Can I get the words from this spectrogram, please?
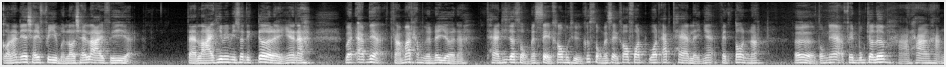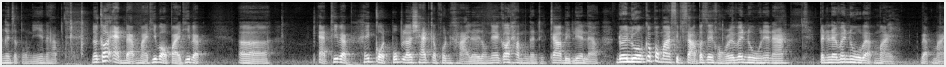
ก่อนหน้านี้ใช้ฟรีเหมือนเราใช้ไลน์ฟรีอะแต่ไลน์ที่ไม่มีสติกเกอร์อะไรอย่างเงี้ยนะ WhatsApp เนี่ยสามารถทำเงินได้เยอะนะ แทนที่จะส่งเมสเซจเข้ามือถือก็ส่งเมสเซจเข้า WhatsApp แทนอะไรเงี้ย เป็นต้นนะ เออตรงเนี้ย Facebook จะเริ่มหาทางหาเงินจากตรงนี้นะครับ แล้วก็แอดแบบใหม่ที่บอกไปที่แบบเอ่อแอดที่แบบให้กดปุ๊บแล้วแชทกับคนขายเลยตรงเนี้ยก็ทำเงินถึง 9 บิลเลียนแล้ว โดยรวมก็ประมาณ 13%ของ revenue เนี่ยนะ เป็น revenue แบบใหม่แบบใหม่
